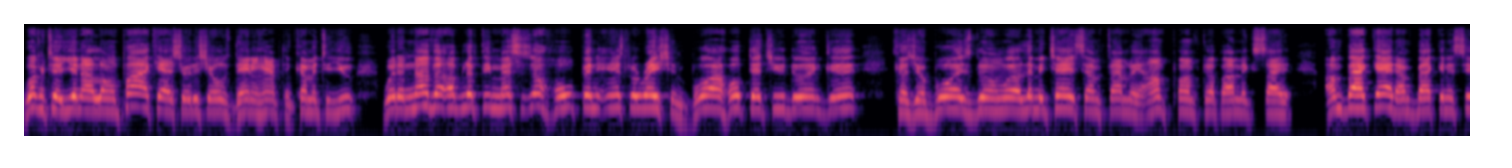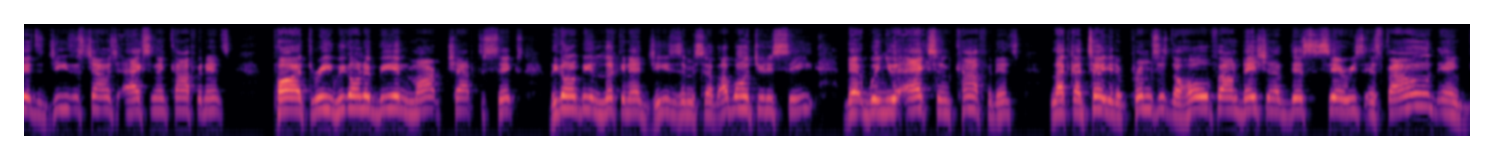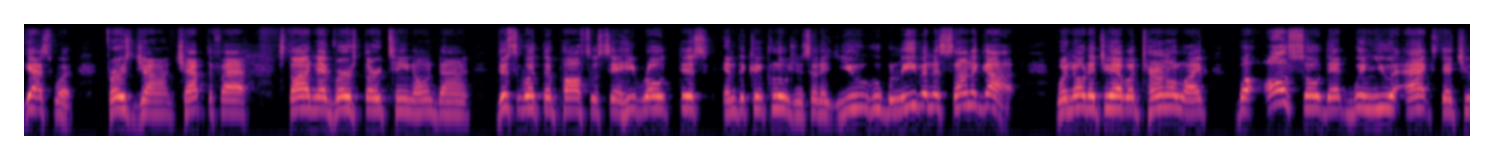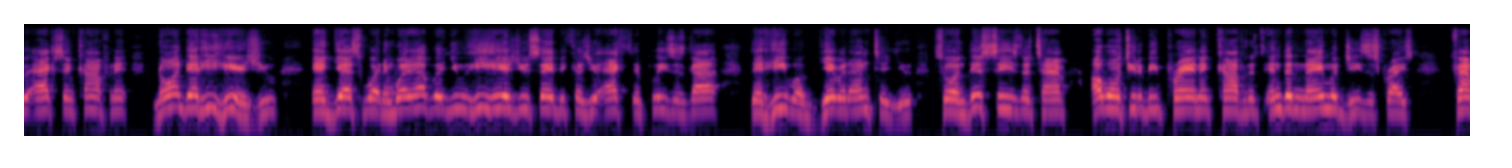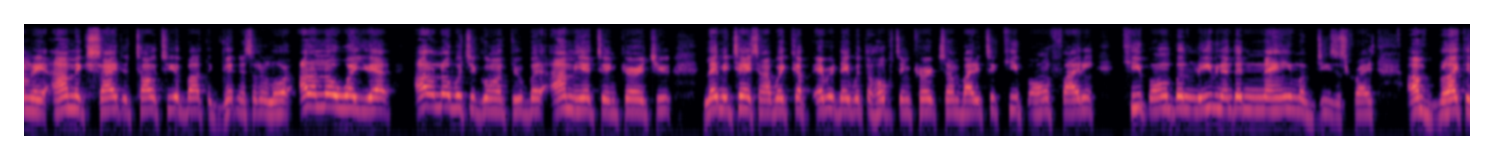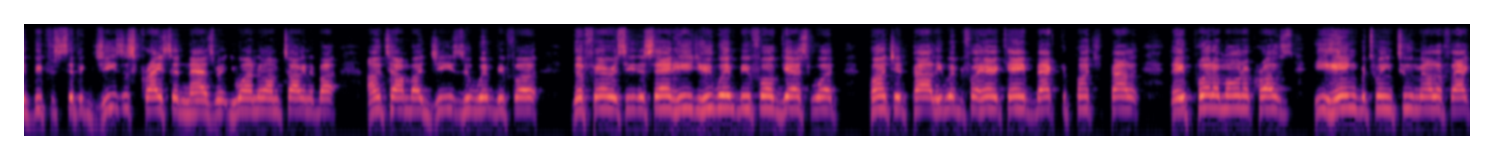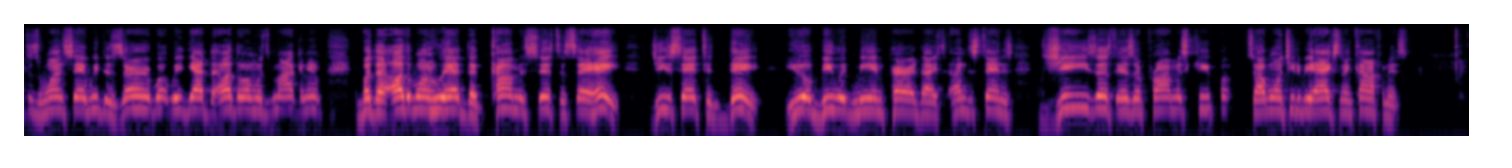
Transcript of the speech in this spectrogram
Welcome to the You're Not Alone podcast show. This show is Danny Hampton coming to you with another uplifting message of hope and inspiration. Boy, I hope that you're doing good because your boy is doing well. Let me tell you something, family. I'm pumped up. I'm excited. I'm back at it. I'm back in the series, the Jesus Challenge, Action and Confidence, part three. We're going to be in Mark chapter six. We're going to be looking at Jesus himself. I want you to see that when you act in confidence, like I tell you, the premises, the whole foundation of this series is found in guess what? First John chapter 5, starting at verse 13 on down. This is what the apostle said. He wrote this in the conclusion so that you who believe in the Son of God will know that you have eternal life, but also that when you act, that you act in confidence, knowing that he hears you. And guess what? And whatever you he hears you say because you act that pleases God, that he will give it unto you. So in this season of time, I want you to be praying in confidence in the name of Jesus Christ Family, I'm excited to talk to you about the goodness of the Lord. I don't know where you're at. I don't know what you're going through, but I'm here to encourage you. Let me tell you something. I wake up every day with the hopes to encourage somebody to keep on fighting, keep on believing in the name of Jesus Christ. I'm like to be specific. Jesus Christ of Nazareth. You want to know I'm talking about? I'm talking about Jesus who went before the Pharisees, the Sanhedrin. He went before, guess what? Pontius Pilate. He went before Herod came back to Pontius Pilate. They put him on a cross. He hung between two malefactors. One said, We deserve what we got. The other one was mocking him. But the other one who had the common sense to say, Hey, Jesus said, Today you'll be with me in paradise. Understand this Jesus is a promise keeper. So I want you to be acting in confidence.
